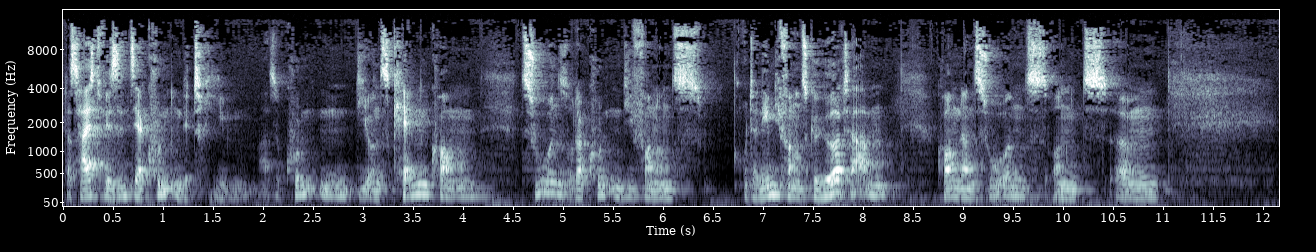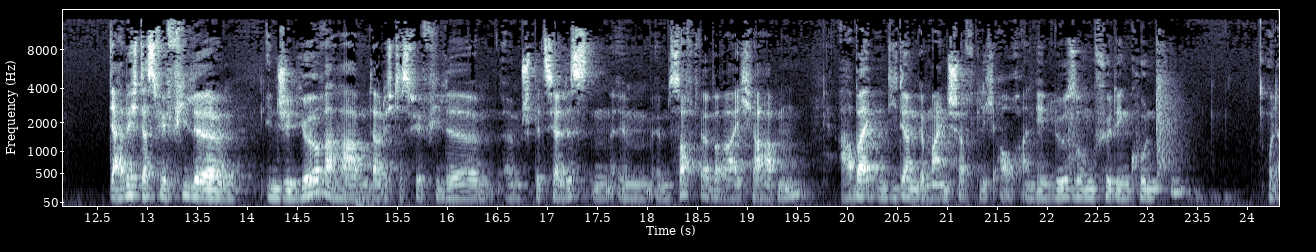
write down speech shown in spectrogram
Das heißt, wir sind sehr kundengetrieben. Also Kunden, die uns kennen, kommen zu uns oder Kunden, die von uns, Unternehmen, die von uns gehört haben, kommen dann zu uns und ähm, dadurch, dass wir viele Ingenieure haben, dadurch, dass wir viele ähm, Spezialisten im, im Softwarebereich haben, arbeiten die dann gemeinschaftlich auch an den Lösungen für den Kunden und,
